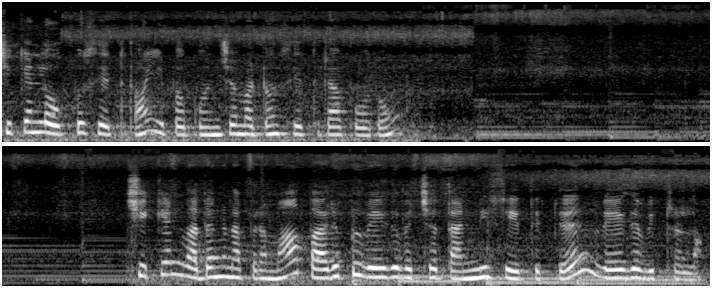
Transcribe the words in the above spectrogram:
சிக்கனில் உப்பு சேர்த்துட்டோம். இப்போ கொஞ்சம் மட்டும் சேர்த்துட்டா போதும். சிக்கன் வதங்கின அப்புறமா பருப்பு வேக வச்ச தண்ணி சேர்த்துட்டு வேக விட்டுறலாம்.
